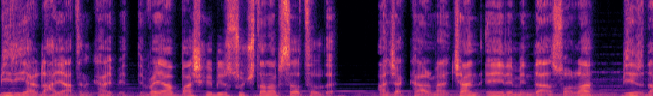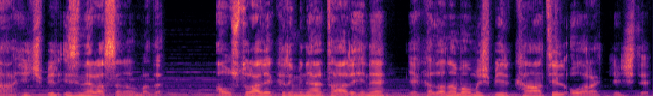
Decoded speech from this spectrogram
bir yerde hayatını kaybetti veya başka bir suçtan hapse atıldı. Ancak Carmen Chan eyleminden sonra bir daha hiçbir izine rastlanılmadı. Avustralya kriminal tarihine yakalanamamış bir katil olarak geçti.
